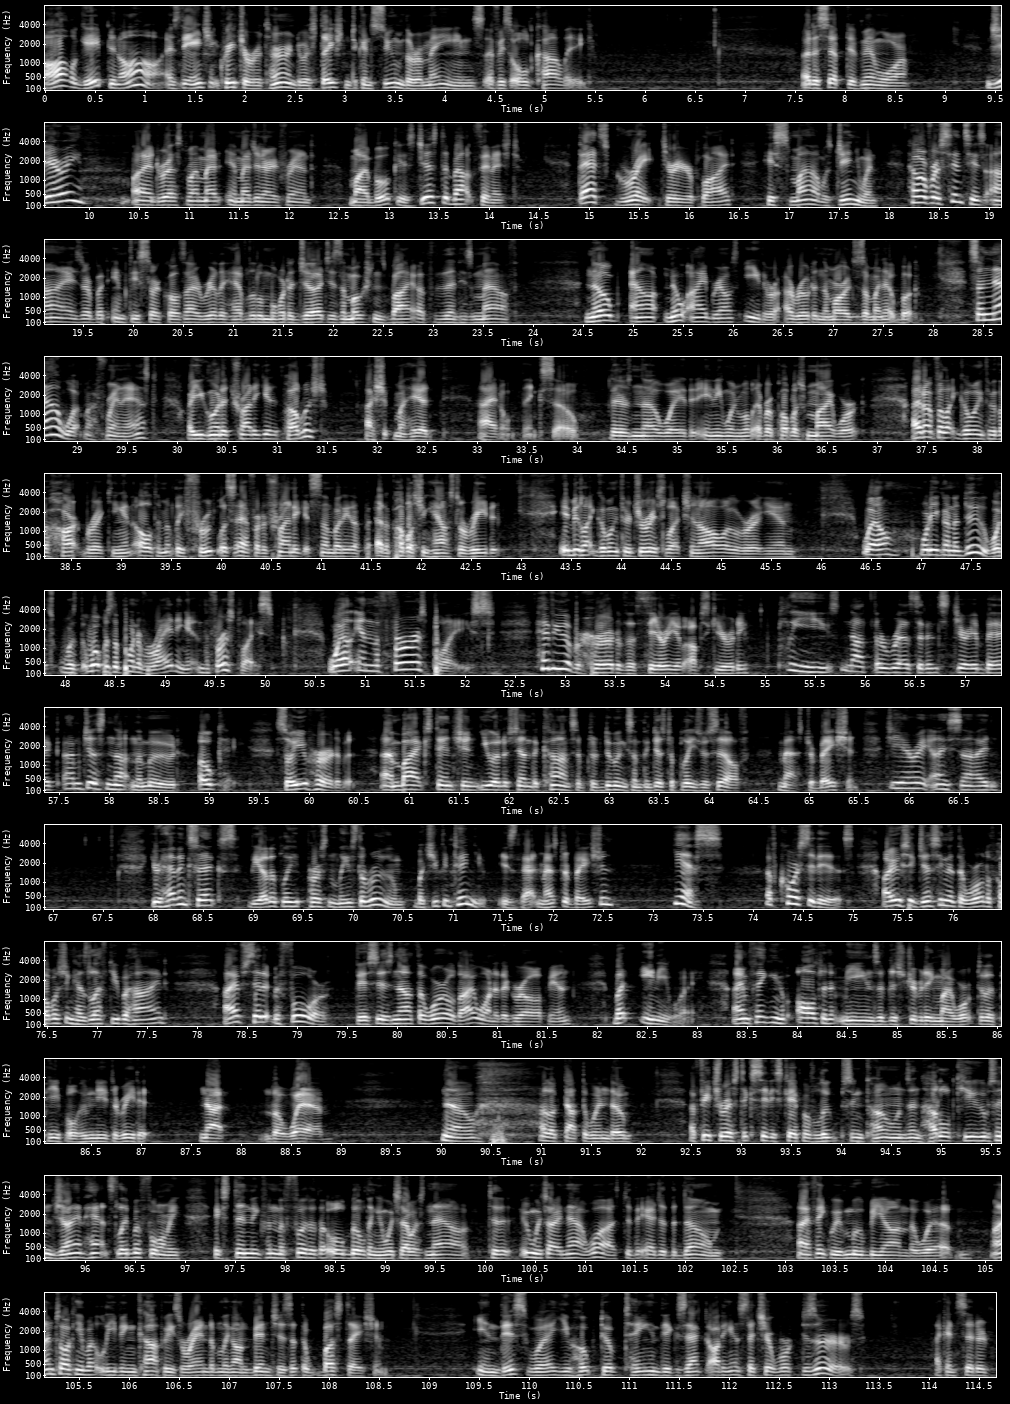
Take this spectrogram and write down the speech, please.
All gaped in awe as the ancient creature returned to his station to consume the remains of his old colleague. A deceptive memoir. Jerry, I addressed my ma- imaginary friend, my book is just about finished. That's great, Jerry replied. His smile was genuine. However, since his eyes are but empty circles, I really have little more to judge his emotions by other than his mouth. No, uh, no eyebrows either, I wrote in the margins of my notebook. So now what, my friend asked. Are you going to try to get it published? I shook my head. I don't think so. There's no way that anyone will ever publish my work. I don't feel like going through the heartbreaking and ultimately fruitless effort of trying to get somebody at a publishing house to read it. It'd be like going through jury selection all over again. Well, what are you going to do? What's, was the, what was the point of writing it in the first place? Well, in the first place, have you ever heard of the theory of obscurity? Please, not the residence, Jerry begged. I'm just not in the mood. Okay, so you've heard of it, and by extension, you understand the concept of doing something just to please yourself. Masturbation. Jerry, I sighed. You're having sex, the other person leaves the room, but you continue. Is that masturbation? Yes, of course it is. Are you suggesting that the world of publishing has left you behind? I've said it before. This is not the world I wanted to grow up in. But anyway, I am thinking of alternate means of distributing my work to the people who need to read it. Not the web. No, I looked out the window. A futuristic cityscape of loops and cones and huddled cubes and giant hats lay before me, extending from the foot of the old building in which I was now to the, in which I now was to the edge of the dome. I think we've moved beyond the web. I'm talking about leaving copies randomly on benches at the bus station. In this way, you hope to obtain the exact audience that your work deserves. I considered,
